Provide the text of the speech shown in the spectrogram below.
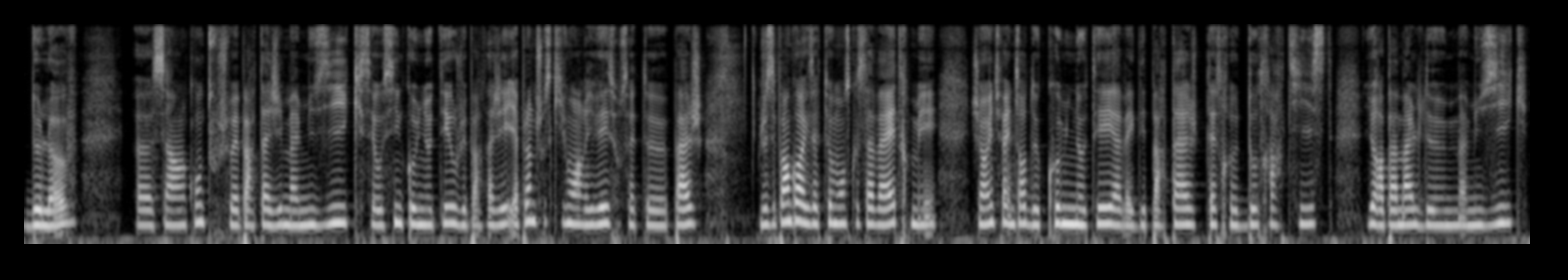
de love. Euh, c'est un compte où je vais partager ma musique, c'est aussi une communauté où je vais partager. Il y a plein de choses qui vont arriver sur cette page. Je ne sais pas encore exactement ce que ça va être, mais j'ai envie de faire une sorte de communauté avec des partages peut-être d'autres artistes. Il y aura pas mal de ma musique,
